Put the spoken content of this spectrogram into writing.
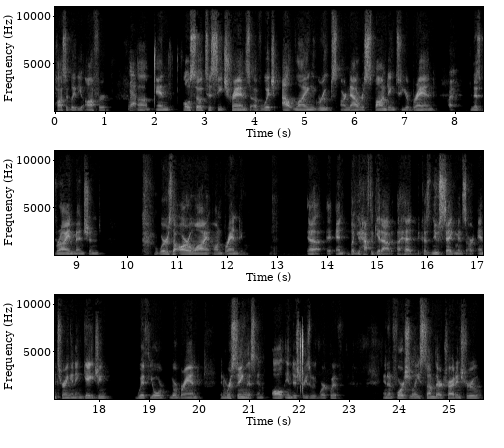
possibly the offer, Yeah. um, and also to see trends of which outlying groups are now responding to your brand. Right. And as Brian mentioned, where's the ROI on branding? Uh, and but you have to get out ahead because new segments are entering and engaging with your your brand and we're seeing this in all industries we work with. And unfortunately, some that are tried and true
